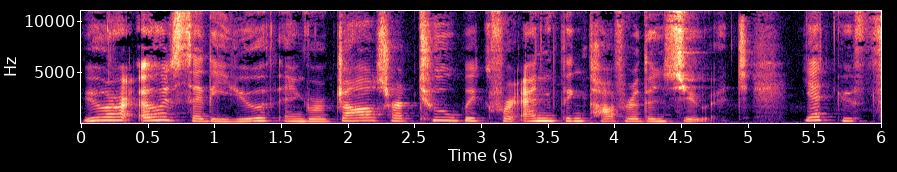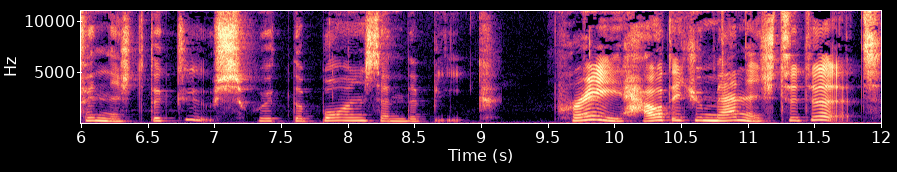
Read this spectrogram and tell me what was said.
You are old, said the youth, and your jaws are too weak for anything tougher than suet. Yet you finished the goose with the bones and the beak. Pray, how did you manage to do it?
